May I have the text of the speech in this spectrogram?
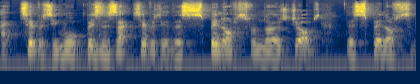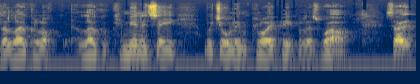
activity, more business activity. There's spin-offs from those jobs. There's spin-offs to the local local community, which all employ people as well. So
